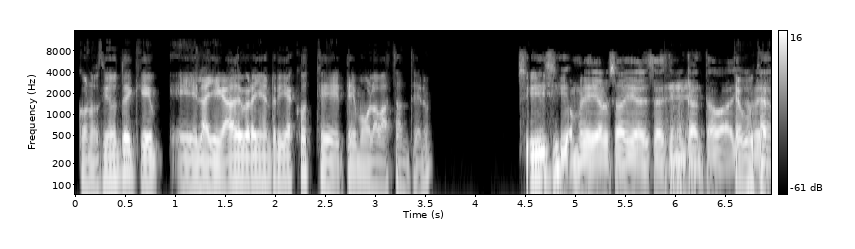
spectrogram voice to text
conociéndote, que eh, la llegada de Brian Riascos te, te mola bastante, ¿no? Sí, sí, hombre, ya lo sabía, que me encantaba. Te gusta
